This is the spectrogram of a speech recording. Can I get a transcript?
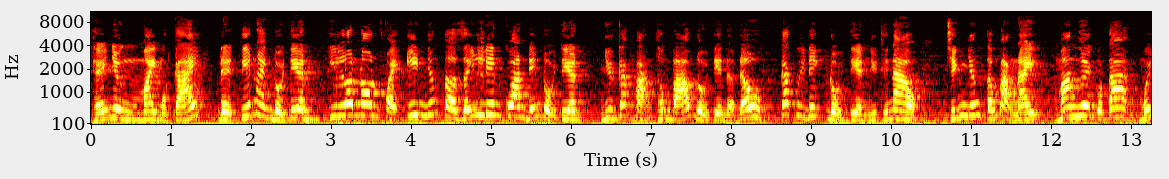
Thế nhưng may một cái, để tiến hành đổi tiền thì London phải in những tờ giấy liên quan đến đổi tiền như các bảng thông báo đổi tiền ở đâu, các quy định đổi tiền như thế nào. Chính những tấm bảng này mà người của ta mới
